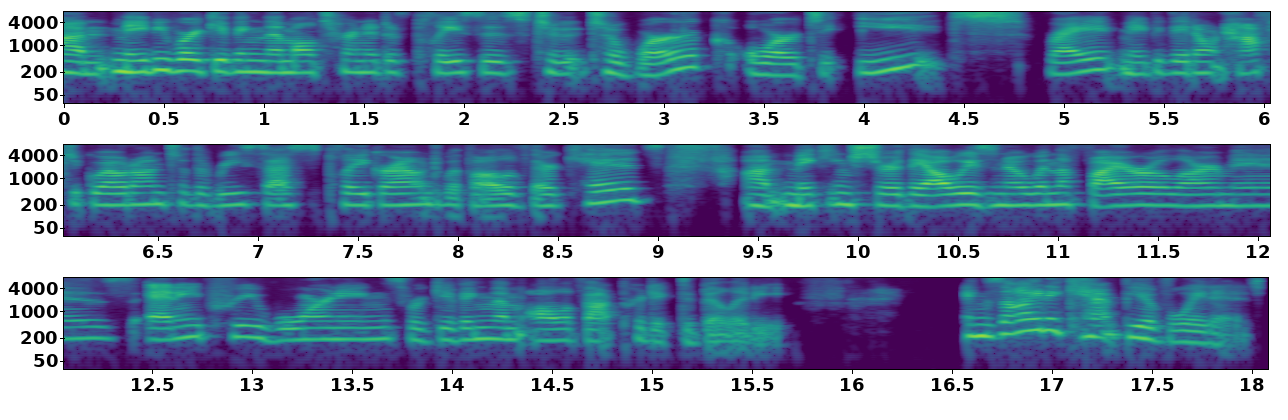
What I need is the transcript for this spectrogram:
Um, maybe we're giving them alternative places to, to work or to eat, right? Maybe they don't have to go out onto the recess playground with all of their kids, um, making making sure they always know when the fire alarm is, any pre warnings. We're giving them all of that predictability. Anxiety can't be avoided.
